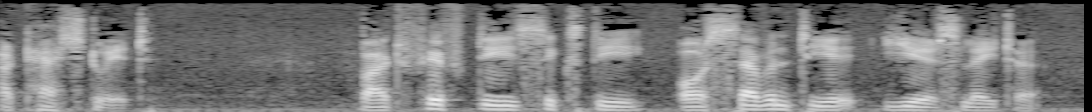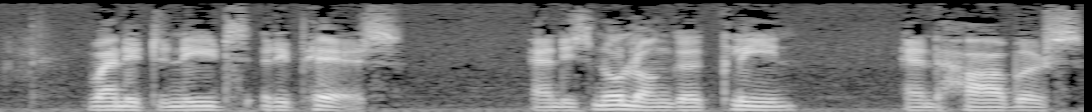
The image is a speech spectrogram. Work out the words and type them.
attached to it. But 50, 60, or 70 years later, when it needs repairs, and is no longer clean and harbors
